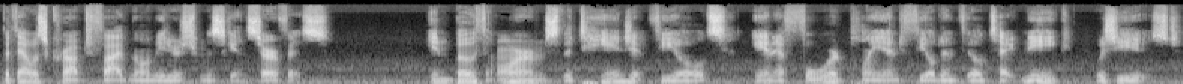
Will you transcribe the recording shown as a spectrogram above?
but that was cropped 5 millimeters from the skin surface. In both arms, the tangent fields and a forward planned field in field technique was used.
